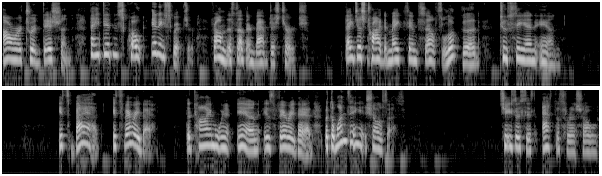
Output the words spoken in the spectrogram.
our tradition. They didn't quote any scripture from the Southern Baptist Church. They just tried to make themselves look good to CNN. It's bad. It's very bad. The time we're in is very bad. But the one thing it shows us Jesus is at the threshold.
